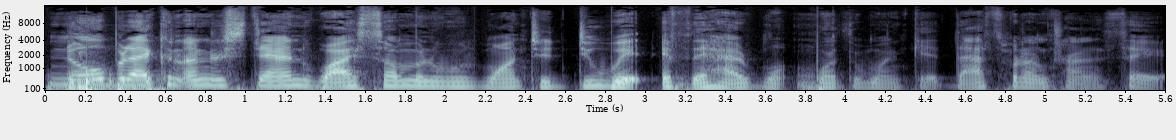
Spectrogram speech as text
No, but I can understand why someone would want to do it if they had one, more than one kid. That's what I'm trying to say.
